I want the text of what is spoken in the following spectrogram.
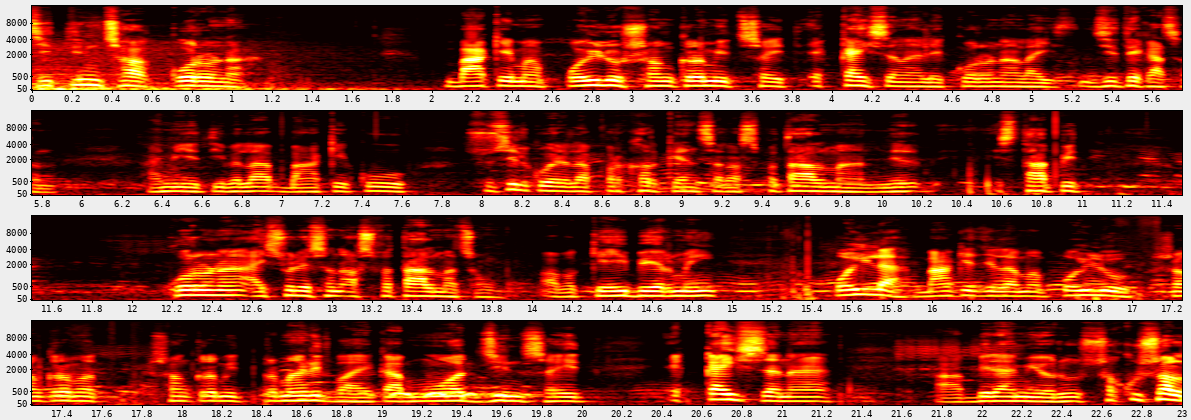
जितिन्छ कोरोना। बाँकेमा पहिलो सङ्क्रमितसहित एक्काइसजनाले कोरोनालाई जितेका छन्। हामी यति बेला बाँकेको सुशील कोइराला प्रखर क्यान्सर अस्पतालमा स्थापित कोरोना आइसोलेसन अस्पतालमा छौँ। अब केही बेरमै पहिला बाँके जिल्लामा पहिलो सङ्क्रमित सङ्क्रमित प्रमाणित भएका मुअज्जिनसहित एक्काइसजना बिरामीहरू सकुशल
